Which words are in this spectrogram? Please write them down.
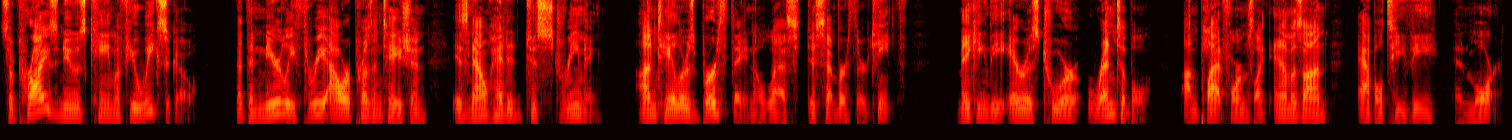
surprise news came a few weeks ago that the nearly three hour presentation is now headed to streaming on Taylor's birthday, no less, December 13th, making the Eras Tour rentable on platforms like Amazon, Apple TV, and more.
